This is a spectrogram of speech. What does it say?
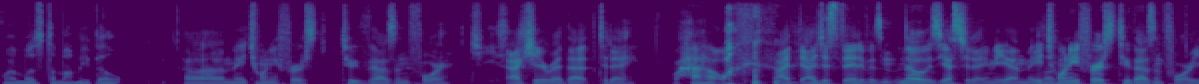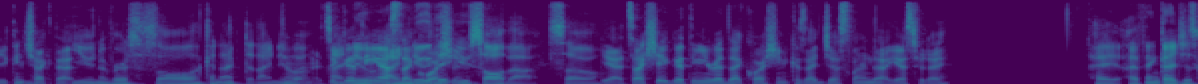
When was the mummy built? Uh, May 21st, 2004. Jesus. Actually, I read that today. Wow. I, I just did. It was no, it was yesterday. Yeah, May Look. 21st, 2004. You can check that. Universe is all connected. I knew Darn, it. it's a I good knew, thing you asked I that knew that question. you saw that. So Yeah, it's actually a good thing you read that question because I just learned that yesterday. Hey, I think I just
